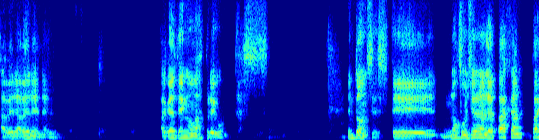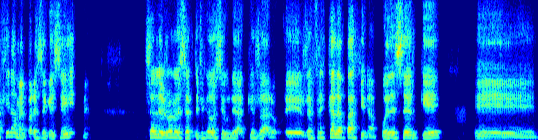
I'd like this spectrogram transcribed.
A ver, a ver en el... Acá tengo más preguntas. Entonces, eh, ¿no funciona la página? Me parece que sí. Sale error de certificado de seguridad, qué raro. Eh, refresca la página, puede ser que eh,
